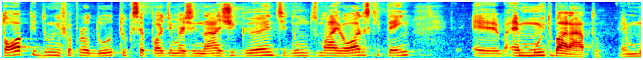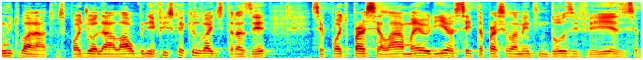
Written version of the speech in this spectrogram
top de um infoproduto que você pode imaginar gigante, de um dos maiores que tem, é, é, muito barato. É muito barato. Você pode olhar lá o benefício que aquilo vai te trazer. Você pode parcelar, a maioria aceita parcelamento em 12 vezes. Você,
